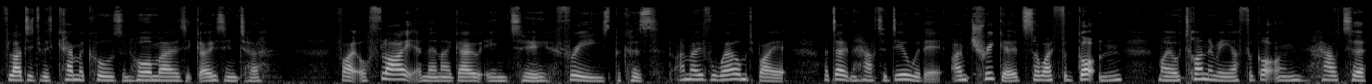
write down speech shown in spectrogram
flooded with chemicals and hormones. It goes into fight or flight, and then I go into freeze because I'm overwhelmed by it. I don't know how to deal with it. I'm triggered, so I've forgotten my autonomy, I've forgotten how to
